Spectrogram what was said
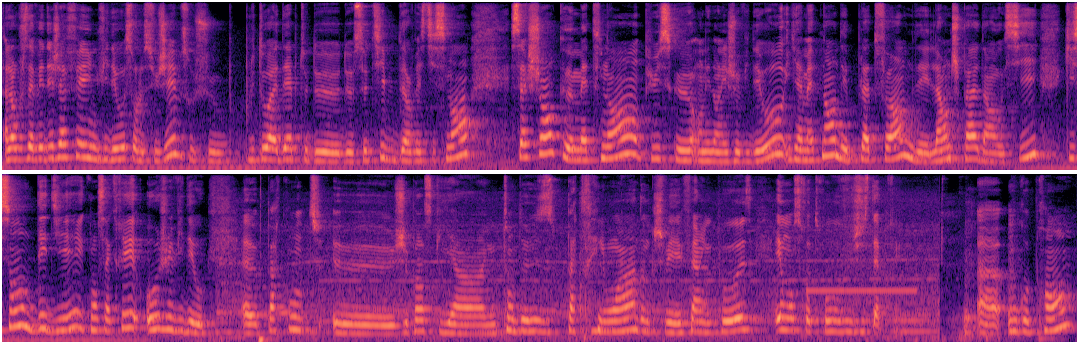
Alors vous avez déjà fait une vidéo sur le sujet, parce que je suis plutôt adepte de, de ce type d'investissement, sachant que maintenant, puisqu'on est dans les jeux vidéo, il y a maintenant des plateformes, des launchpads hein, aussi, qui sont dédiées et consacrées aux jeux vidéo. Euh, par contre, euh, je pense qu'il y a une tondeuse pas très loin, donc je vais faire une pause et on se retrouve juste après. Euh, on reprend,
